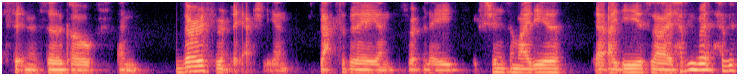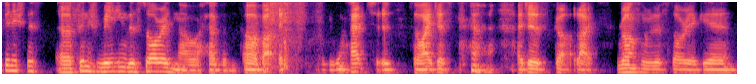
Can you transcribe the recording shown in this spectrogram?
sit in a circle and very friendly actually and flexibly and friendly exchange some idea uh, ideas like have you read have you finished this uh, finished reading the story? No i haven't. Oh but you don't have to. So i just i just got like run through the story again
